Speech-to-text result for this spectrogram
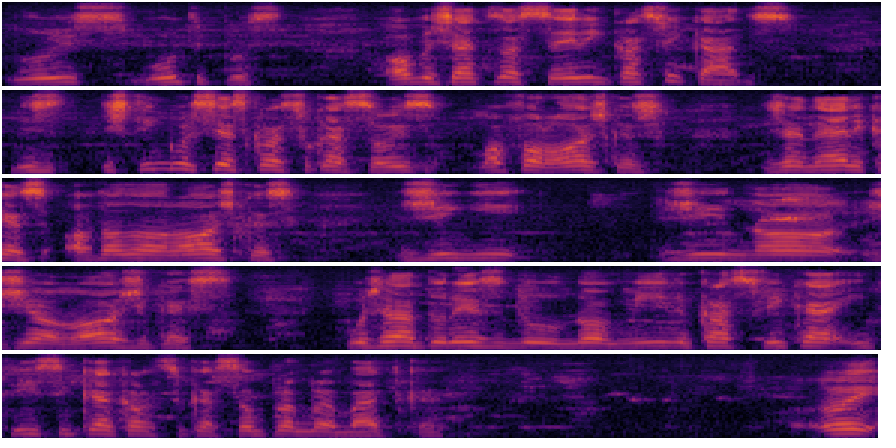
dos múltiplos objetos a serem classificados. Distinguem-se as classificações morfológicas genéricas ortonológicas ginogeológicas, cuja natureza do domínio classifica intrínseca à classificação programática. Oi.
